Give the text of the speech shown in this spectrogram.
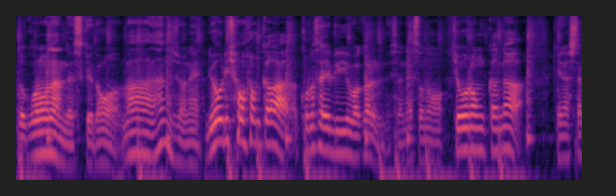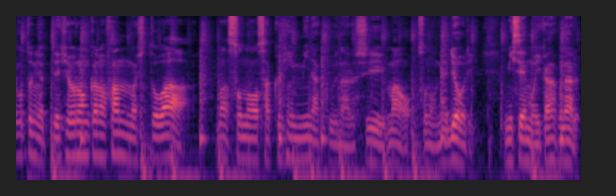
ところなんですけどまあなんでしょうね。料理評論家は殺される理由わかるんですよね。その評論家が減らしたことによって評論家のファンの人はまあ、その作品見なくなるし、まあ、そのね料理店も行かなくなる。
